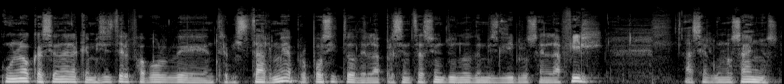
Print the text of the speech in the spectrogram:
una ocasión en la que me hiciste el favor de entrevistarme a propósito de la presentación de uno de mis libros en la FIL hace algunos años.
